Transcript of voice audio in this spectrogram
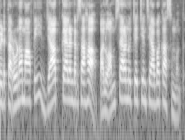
విడత రుణమాఫీ జాబ్ క్యాలెండర్ సహా పలు అంశాలను చర్చించే అవకాశం ఉంది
